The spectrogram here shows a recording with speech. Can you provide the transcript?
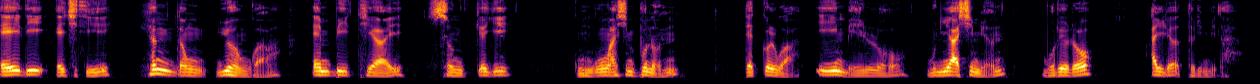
ADHD 행동 유형과 MBTI 성격이 궁금하신 분은 댓글과 이메일로 문의하시면 무료로 알려드립니다.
